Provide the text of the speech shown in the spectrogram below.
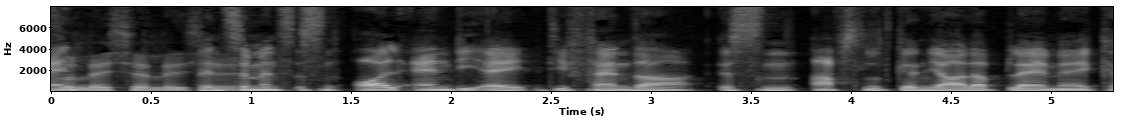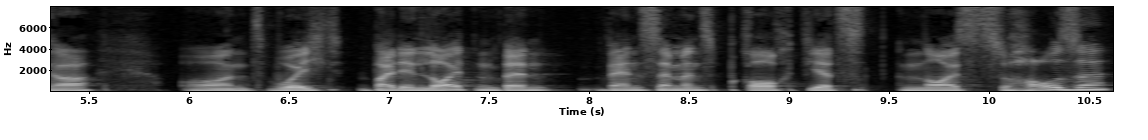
eh so lächerlich. Ben ey. Simmons ist ein All-NBA-Defender, ist ein absolut genialer Playmaker. Und wo ich bei den Leuten bin, Ben Simmons braucht jetzt ein neues Zuhause,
